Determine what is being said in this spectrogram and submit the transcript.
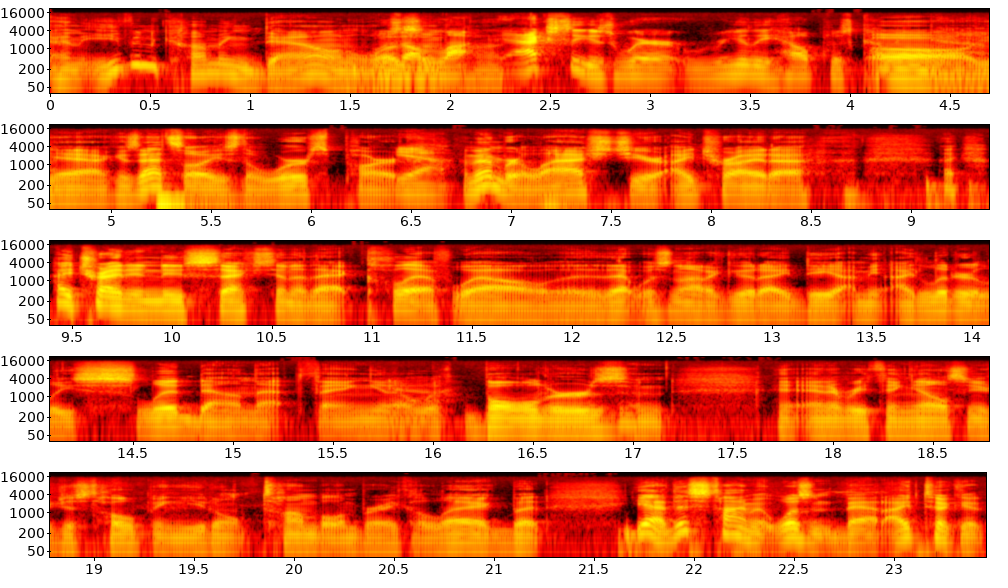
and even coming down was a lot. Actually, is where it really helped was coming Oh down. yeah, because that's always the worst part. Yeah. I remember last year I tried a, I, I tried a new section of that cliff. Well, uh, that was not a good idea. I mean, I literally slid down that thing, you know, Yeah. with boulders and and everything else, and you're just hoping you don't tumble and break a leg. But yeah, this time it wasn't bad. I took it.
